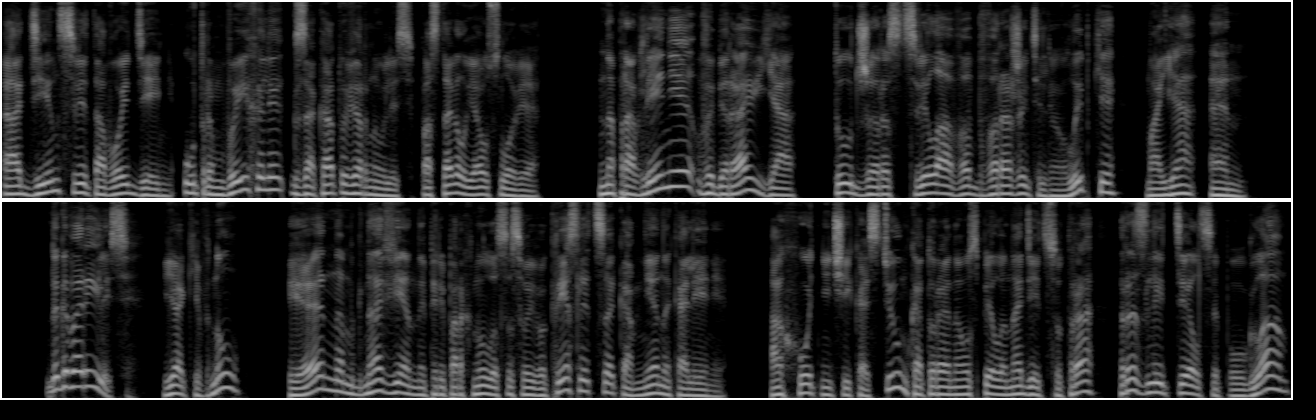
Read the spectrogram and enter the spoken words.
Один световой день. Утром выехали, к закату вернулись. Поставил я условия. Направление выбираю я. Тут же расцвела в обворожительной улыбке моя Н. Договорились. Я кивнул и Энна мгновенно перепорхнула со своего креслица ко мне на колени. Охотничий костюм, который она успела надеть с утра, разлетелся по углам,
